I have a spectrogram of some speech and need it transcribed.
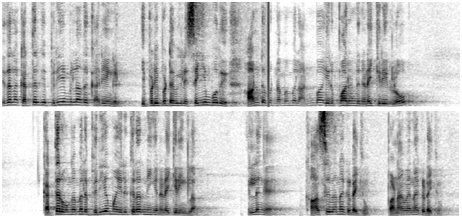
இதெல்லாம் கர்த்தருக்கு பிரியமில்லாத காரியங்கள். இப்படிப்பட்டவைகளை செய்யும்போது ஆண்டவர் நம்ம மேலே அன்பாக இருப்பார் என்று நினைக்கிறீர்களோ? கர்த்தர் உங்கள் மேலே பிரியமாக இருக்கிறார் நீங்கள் நினைக்கிறீங்களா? இல்லைங்க. காசு வேணால் கிடைக்கும். பணம் வேணால் கிடைக்கும்.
